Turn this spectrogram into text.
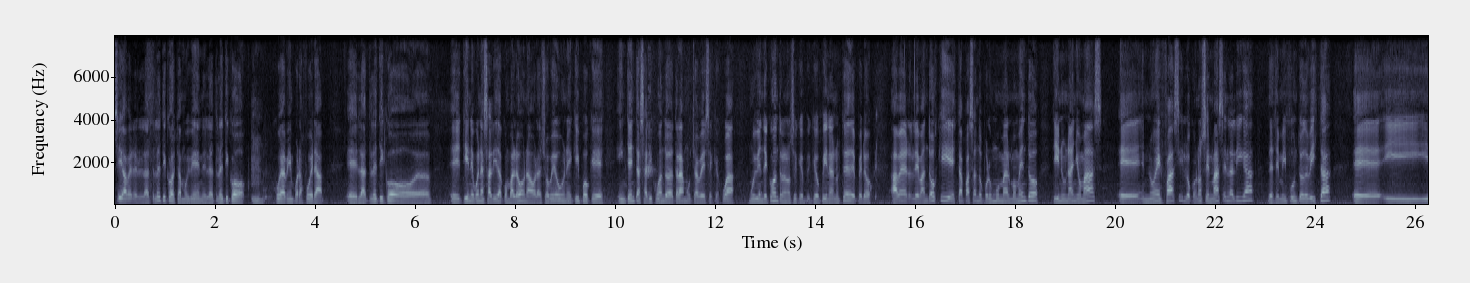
Sí, a ver, el Atlético está muy bien, el Atlético juega bien por afuera, el Atlético eh, eh, tiene buena salida con balón ahora, yo veo un equipo que intenta salir jugando de atrás muchas veces, que juega muy bien de contra, no sé qué, opinan ustedes, pero a ver, Lewandowski está pasando por un muy mal momento, tiene un año más, eh, no es fácil, lo conocen más en la liga, desde mi punto de vista, y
